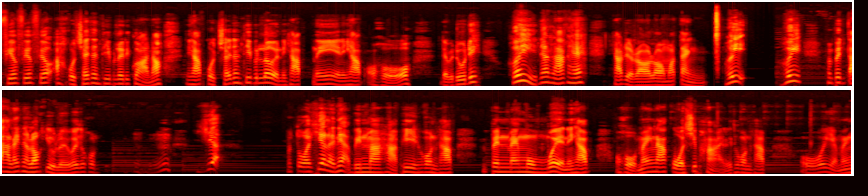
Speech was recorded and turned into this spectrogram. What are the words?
เฟี้ยวเฟี้ยวเฟี้ยวอะกดใช้ทันทีไปเลยดีกว่าเนาะนะครับกดใช้ทันทีไปเลยนะครับนี่นะครับโอ้โห เดี๋ยวไปดูดิเฮ้ยน่ารักแฮะครับเดี๋ยวเราลองมาแต่งเฮ้ยเฮ้ยมันเป็นตาแร็กนาล็อกอยู่เลยเว้ยทุกคนอื้อหือเฮียมันตัวเฮียอะไรเนี่ยบินมาหาพี่ทุกคนครับมันเป็นแมงมุมเว้ยนะครับโอ้โหแม่งน่ากลัวชิบหายเลยทุกคนครับ โอ้ยอย่าแม่ง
